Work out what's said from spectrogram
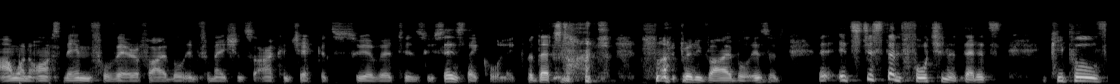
I want to ask them for verifiable information so I can check it's whoever it is who says they're calling. But that's not not pretty viable, is it? It's just unfortunate that it's people's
